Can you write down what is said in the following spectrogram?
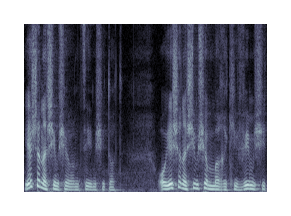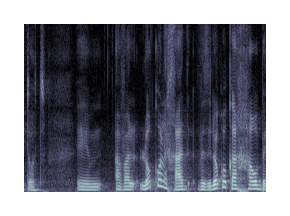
יש אנשים שממציאים שיטות, או יש אנשים שמרכיבים שיטות, אמ, אבל לא כל אחד, וזה לא כל כך הרבה,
